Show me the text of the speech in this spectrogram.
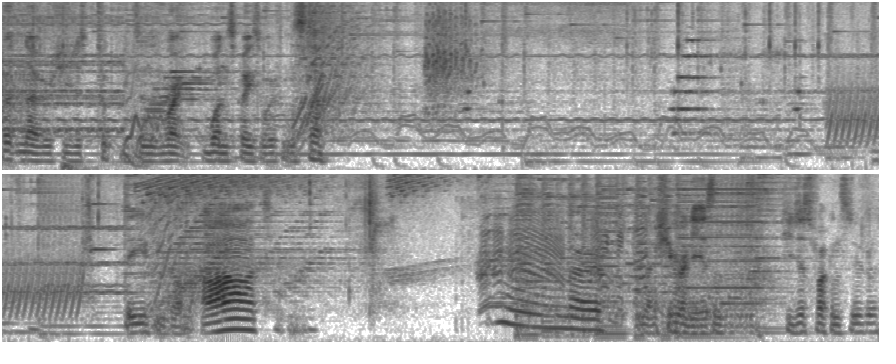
But no, she just took you to the right one space away from the star. Daisy's on art. Mm, no. No, she really isn't. She's just fucking stupid.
